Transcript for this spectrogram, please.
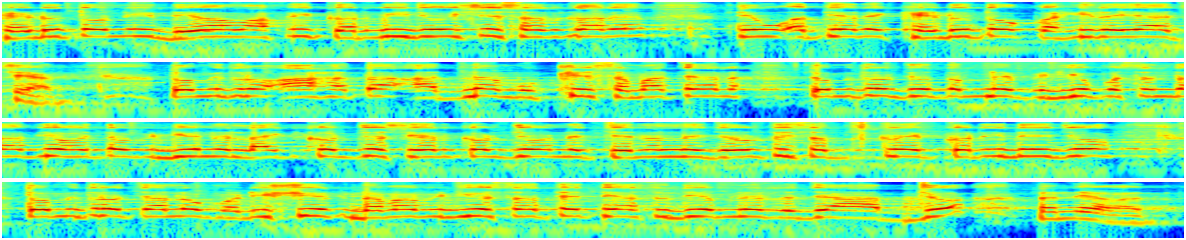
ખેડૂતોની દેવા માફી કરવી જોઈશે સરકારે તેવું અત્યારે ખેડૂતો કહી રહ્યા છે. તો મિત્રો આ હતા આજના મુખ્ય સમાચાર. તો મિત્રો, જો તમને વીડિયો પસંદ આવ્યો હોય તો વિડીયોને લાઇક કરજો શેર કરજો અને ચેનલને જરૂરથી સબસ્ક્રાઈબ કરી દેજો. તો મિત્રો, ચાલો મળીશું એક નવા વીડિયો સાથે. ત્યાં સુધી અમને રજા આપજો. ધન્યવાદ.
